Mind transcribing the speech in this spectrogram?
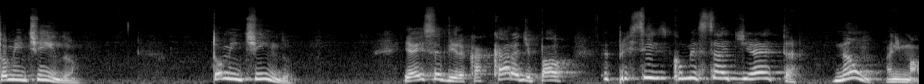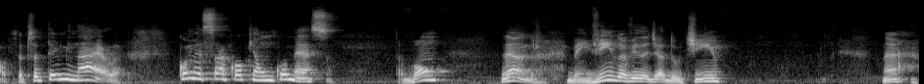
Tô mentindo? Tô mentindo. E aí você vira com a cara de pau eu preciso começar a dieta. Não, animal, você precisa terminar ela. Começar, qualquer um começa, tá bom? Leandro, bem-vindo à vida de adultinho. Né?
